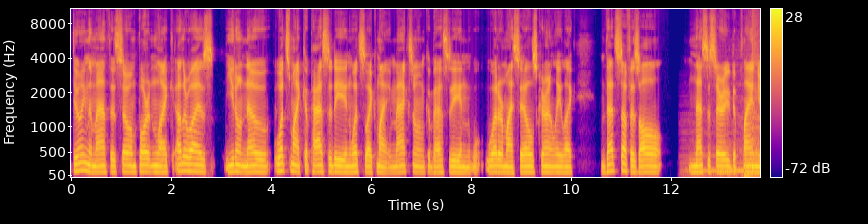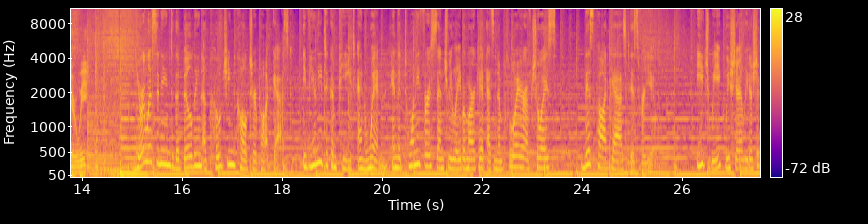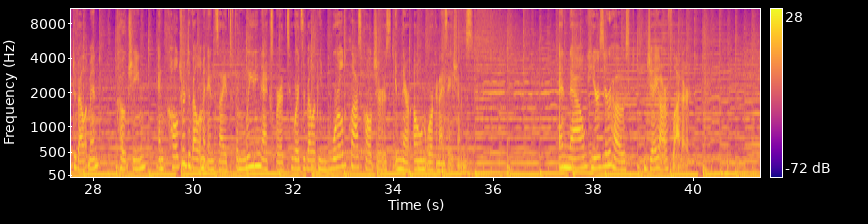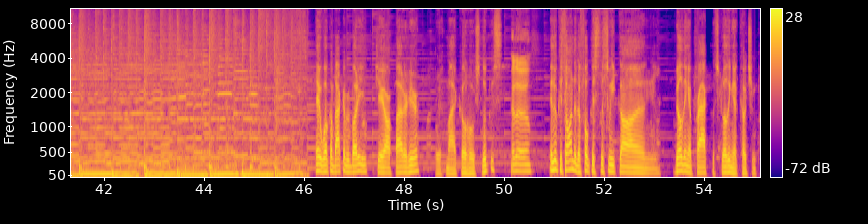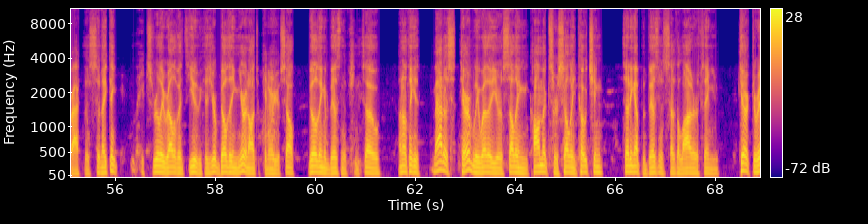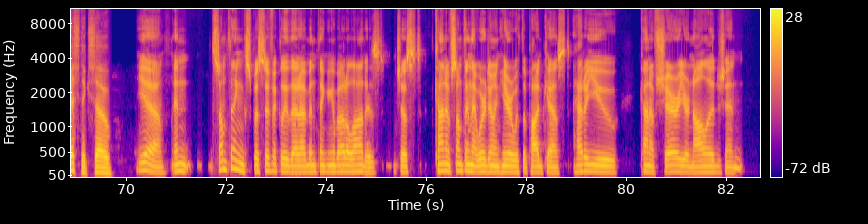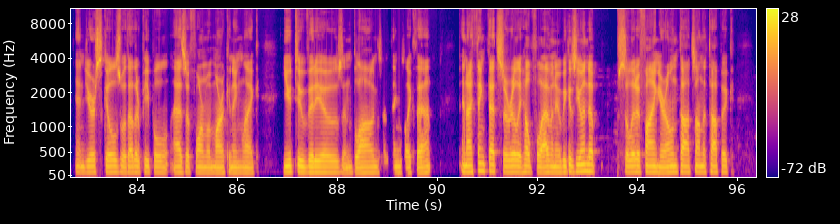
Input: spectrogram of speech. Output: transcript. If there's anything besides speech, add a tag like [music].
doing the math is so important. Like, otherwise, you don't know what's my capacity and what's like my maximum capacity and what are my sales currently. Like, that stuff is all necessary to plan your week. You're listening to the Building a Coaching Culture podcast. If you need to compete and win in the 21st century labor market as an employer of choice, this podcast is for you. Each week, we share leadership development, coaching, and culture development insights from leading experts who are developing world class cultures in their own organizations. And now, here's your host, J.R. Flatter. Hey, welcome back, everybody. J.R. Flatter here with my co host, Lucas. Hello. Hey, Lucas, I wanted to focus this week on building a practice, building a coaching practice. And I think it's really relevant to you because you're building, you're an entrepreneur uh-huh. yourself, building a business. And so I don't think it matters terribly whether you're selling comics or selling coaching. Setting up a business has a lot of same characteristics. So, yeah. And something specifically that I've been thinking about a lot is just kind of something that we're doing here with the podcast. How do you kind of share your knowledge and and your skills with other people as a form of marketing like YouTube videos and blogs and things like that? And I think that's a really helpful avenue because you end up solidifying your own thoughts on the topic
